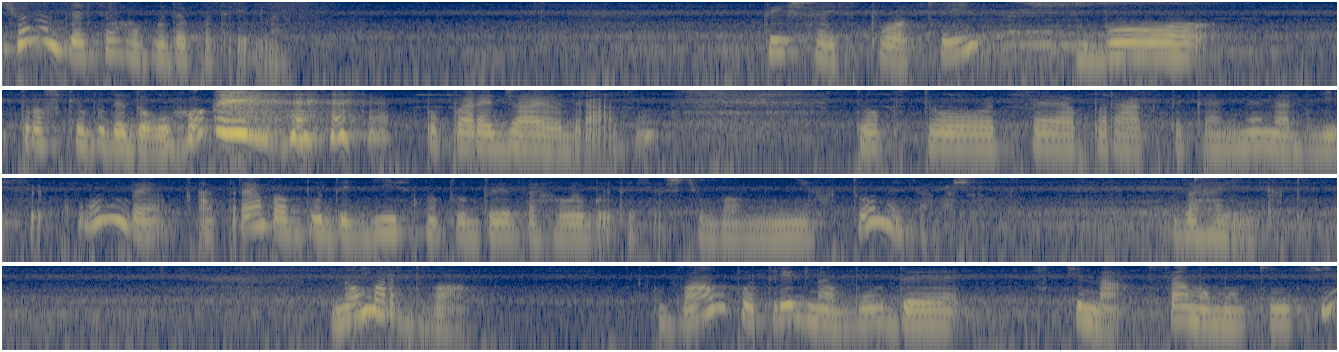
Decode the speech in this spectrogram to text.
Що нам для цього буде потрібно? Тиша і спокій, бо трошки буде довго, попереджаю одразу. Тобто це практика не на 2 секунди, а треба буде дійсно туди заглибитися, щоб вам ніхто не заважав. Взагалі ніхто. Номер два. Вам потрібна буде стіна в самому кінці,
